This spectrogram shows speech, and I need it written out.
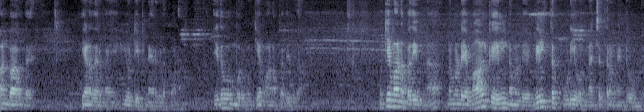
அன்பார்ந்த எனதருமை யூடியூப் நேர்களுக்கு வணக்கம். இதுவும் ஒரு முக்கியமான பதிவு தான் முக்கியமான பதிவுனா நம்மளுடைய வாழ்க்கையில் நம்மளுடைய வீழ்த்தக்கூடிய ஒரு நட்சத்திரம் என்று ஒன்று.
